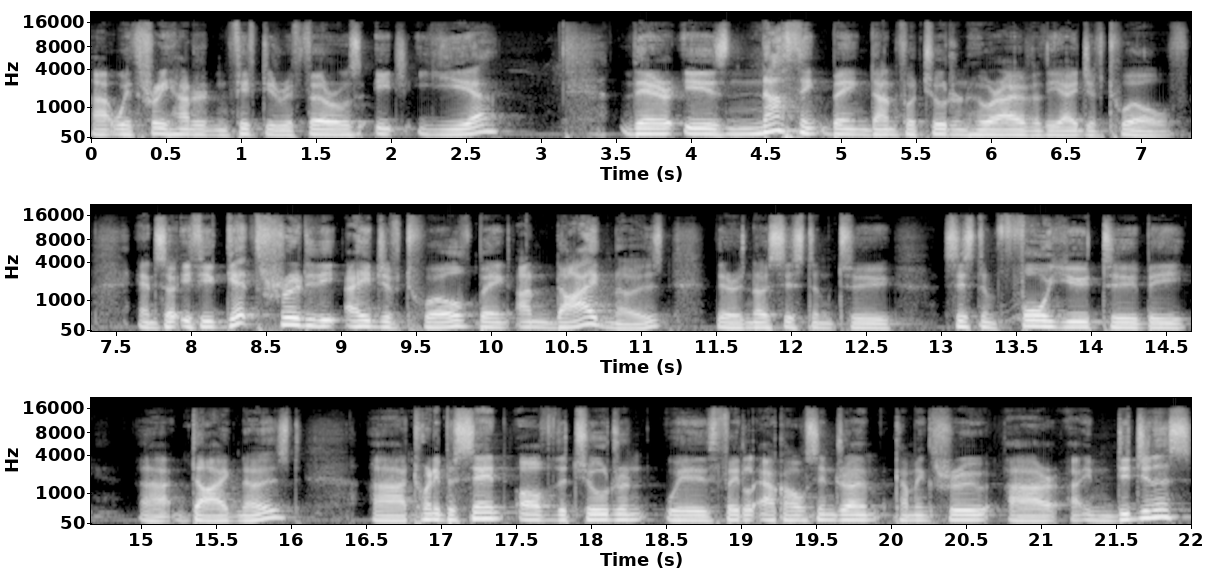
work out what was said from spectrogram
uh, with 350 referrals each year. There is nothing being done for children who are over the age of 12. And so if you get through to the age of 12 being undiagnosed, there is no system to system for you to be uh, diagnosed. Uh, 20% of the children with fetal alcohol syndrome coming through are, are indigenous,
